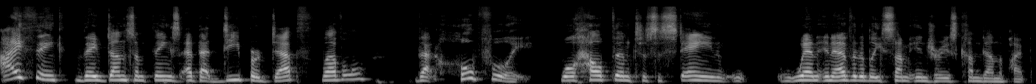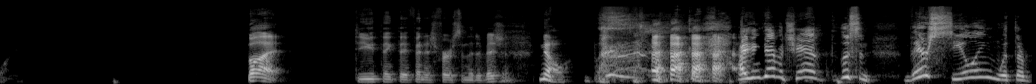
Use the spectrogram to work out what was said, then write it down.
I think they've done some things at that deeper depth level that hopefully will help them to sustain when inevitably some injuries come down the pipeline. But do you think they finish first in the division? No. I think they have a chance. Listen, their ceiling with their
